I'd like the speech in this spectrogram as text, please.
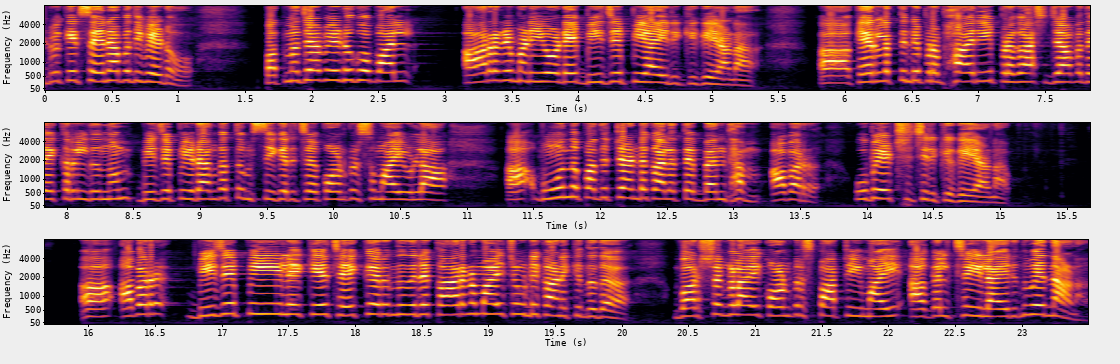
അഡ്വക്കേറ്റ് സേനാപതി വേണു. പത്മജ വേണുഗോപാൽ ആറര മണിയോടെ ബി ജെ പി ആയിരിക്കുകയാണ്. കേരളത്തിന്റെ പ്രഭാരി പ്രകാശ് ജാവദേക്കറിൽ നിന്നും ബി ജെ പിയുടെ അംഗത്വം സ്വീകരിച്ച് കോൺഗ്രസുമായുള്ള മൂന്ന് പതിറ്റാണ്ട് കാലത്തെ ബന്ധം അവർ ഉപേക്ഷിച്ചിരിക്കുകയാണ്. അവർ ബി ജെ പിയിലേക്ക് ചേക്കേറുന്നതിന് കാരണമായി ചൂണ്ടിക്കാണിക്കുന്നത് വർഷങ്ങളായി കോൺഗ്രസ് പാർട്ടിയുമായി അകൽച്ചയിലായിരുന്നു എന്നാണ്.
